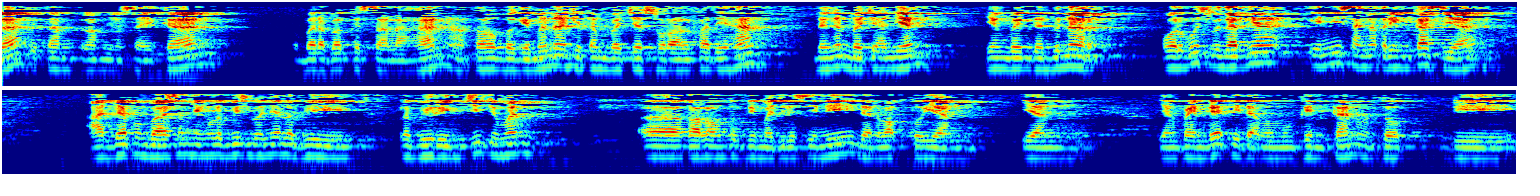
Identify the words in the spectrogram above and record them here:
Alhamdulillah kita telah menyelesaikan beberapa kesalahan atau bagaimana kita membaca surah Al-Fatihah dengan bacaan yang yang baik dan benar. Walaupun sebenarnya ini sangat ringkas ya. Ada pembahasan yang lebih sebenarnya lebih lebih rinci cuman e, kalau untuk di majelis ini dan waktu yang yang yang pendek tidak memungkinkan untuk di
